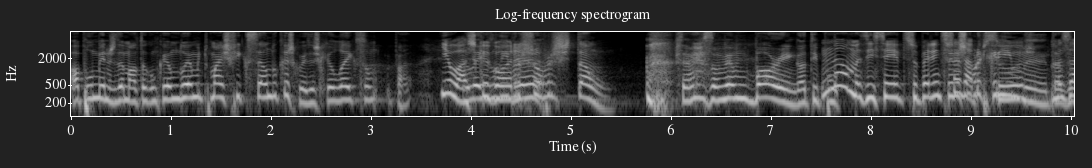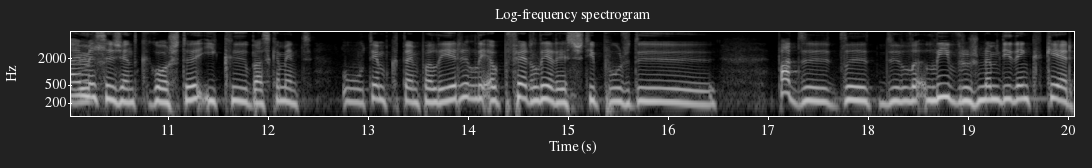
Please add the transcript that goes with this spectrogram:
ou pelo menos da malta com quem eu me dou, é muito mais ficção do que as coisas que eu leio que são. Pá, E eu acho leio que agora- livros sobre gestão. São mesmo boring. Ou tipo. Não, mas isso é super interessante. Sobre pessoas- crime, mas há imensa gente que gosta e que basicamente o tempo que tem para ler, le- eu prefiro ler esses tipos de, pá, de, de, de li- livros na medida em que quer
